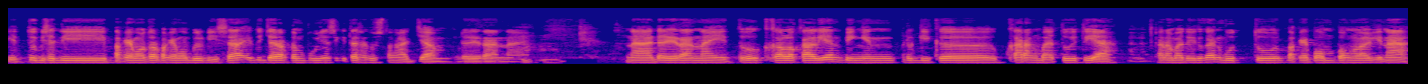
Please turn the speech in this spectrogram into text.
Itu bisa dipakai motor, pakai mobil bisa. Itu jarak tempuhnya sekitar satu setengah jam dari Ranai. Nah dari Ranai itu kalau kalian pingin pergi ke Karang Batu itu ya, Karang Batu itu kan butuh pakai pompong lagi. Nah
